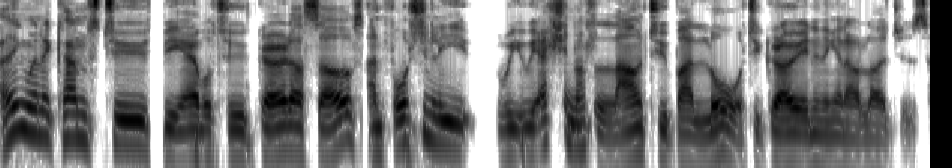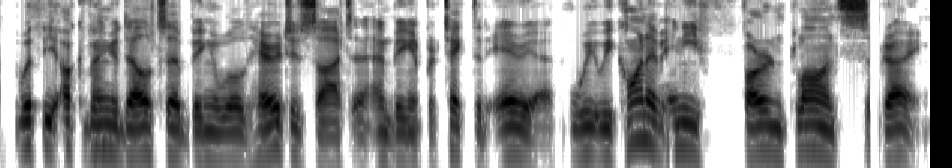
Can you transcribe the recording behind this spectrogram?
i think when it comes to being able to grow it ourselves unfortunately we, we're actually not allowed to by law to grow anything in our lodges with the okavango delta being a world heritage site and being a protected area we, we can't have any foreign plants growing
